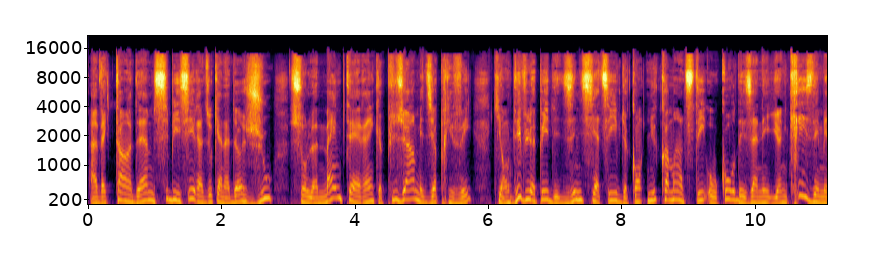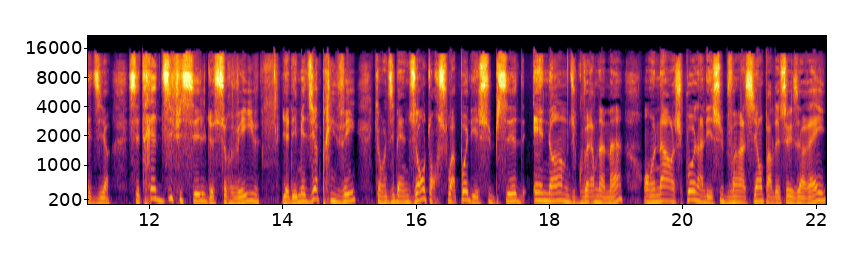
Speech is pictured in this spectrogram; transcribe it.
avec Tandem, CBC Radio-Canada jouent sur le même terrain que plusieurs médias privés qui ont développé des initiatives de contenu commandité au cours des années. Il y a une crise des médias. C'est très difficile de survivre. Il y a des médias privés qui ont dit, ben, nous autres, on reçoit pas des subsides énormes du gouvernement. On nage pas dans les subventions par-dessus les oreilles.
